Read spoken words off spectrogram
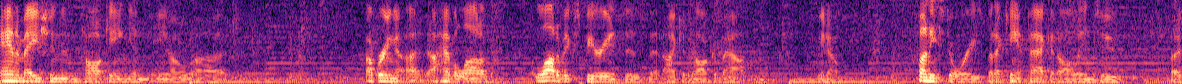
animation and talking and you know uh, I bring I, I, have a lot of a lot of experiences that I can talk about and you know funny stories but I can't pack it all into a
